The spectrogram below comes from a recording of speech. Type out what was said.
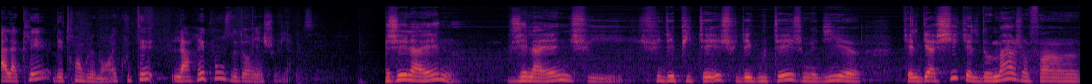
à la clé d'étranglement. Écoutez la réponse de Doria Chouviat. J'ai la haine. J'ai la haine, je suis, je suis dépitée, je suis dégoûtée. Je me dis, euh, quel gâchis, quel dommage. Enfin, euh,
